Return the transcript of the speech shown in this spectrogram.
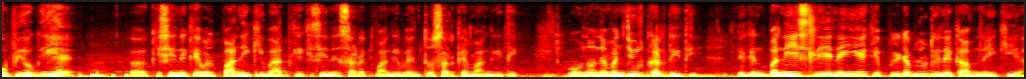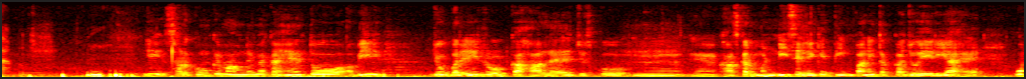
उपयोगी है। किसी ने केवल पानी की बात की किसी ने सड़क मांगी मैंने तो सड़कें मांगी थी। वो उन्होंने मंजूर कर दी थी लेकिन बनी इसलिए नहीं है कि पीडब्ल्यूडी ने काम नहीं किया। जी सड़कों के मामले में कहें तो अभी जो बरेली रोड का हाल है जिसको खासकर मंडी से लेके तीन पानी तक का जो एरिया है वो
